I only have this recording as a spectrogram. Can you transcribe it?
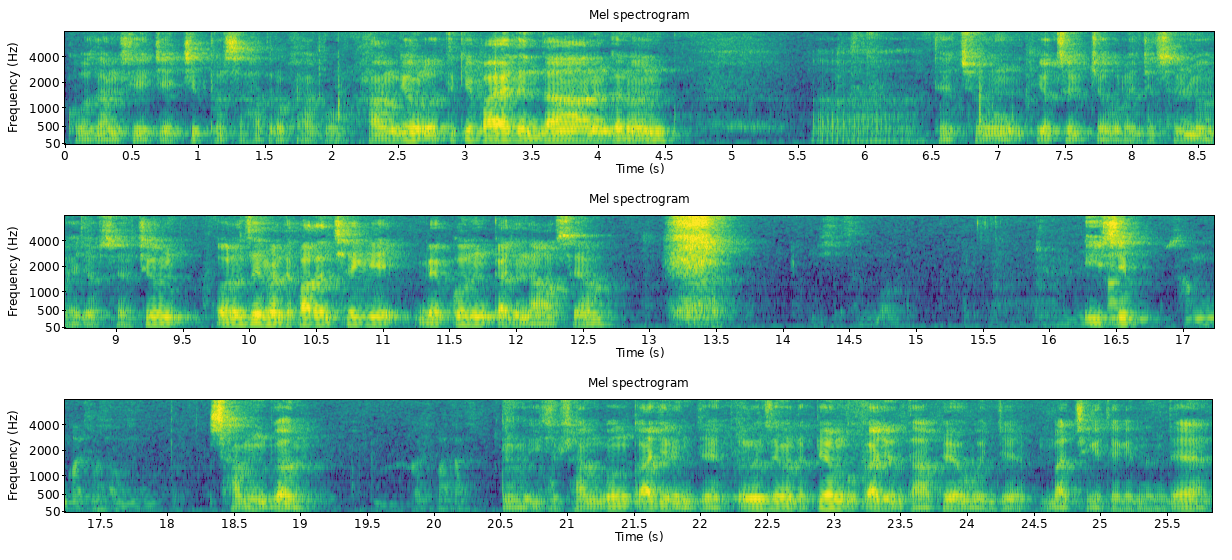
그 당시에 이제 짚어서 하도록 하고 환경을 어떻게 봐야 된다는 거는 어, 대충 역설적으로 이제 설명을 해줬어요. 지금 어른 선생님한테 받은 책이 몇 권까지 나왔어요? 20 상문까지 상문까지 3권, 받았어. 음, 23권까지는 이제 어른 선생님한테 배운 것까지는 다 배우고 이제 마치게 되겠는데,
